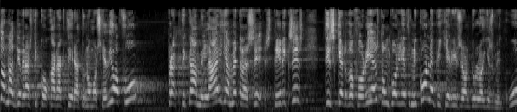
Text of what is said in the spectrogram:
τον αντιδραστικό χαρακτήρα του νομοσχεδίου, αφού πρακτικά μιλάει για μέτρα στήριξης της κερδοφορίας των πολυεθνικών επιχειρήσεων του λογισμικού,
